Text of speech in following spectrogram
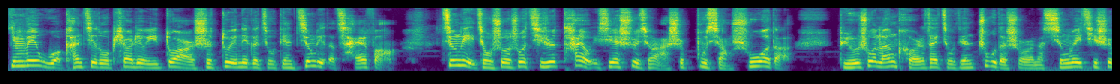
因为我看纪录片里有一段是对那个酒店经理的采访，经理就说说，其实他有一些事情啊是不想说的。比如说，蓝可儿在酒店住的时候呢，行为其实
